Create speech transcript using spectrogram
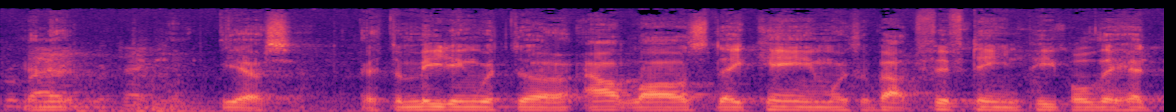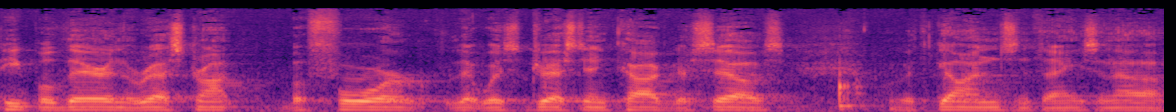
Providing protection. Yes. At the meeting with the outlaws, they came with about 15 people. They had people there in the restaurant before that was dressed incog themselves with guns and things. And uh,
